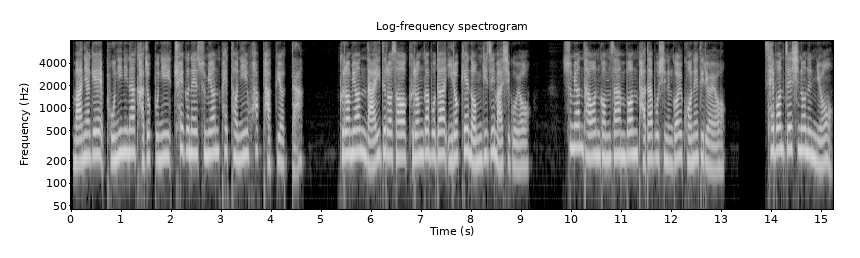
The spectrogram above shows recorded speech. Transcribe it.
만약에 본인이나 가족분이 최근에 수면 패턴이 확 바뀌었다. 그러면 나이 들어서 그런가 보다 이렇게 넘기지 마시고요. 수면 다원 검사 한번 받아보시는 걸 권해드려요. 세 번째 신호는요.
